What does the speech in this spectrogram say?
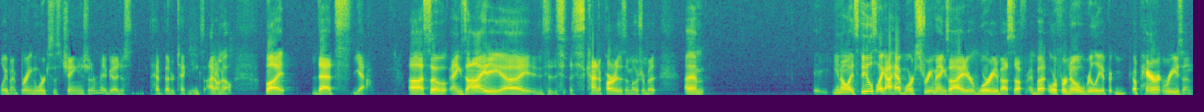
way my brain works has changed, or maybe I just have better techniques. I don't know. But that's, yeah. Uh, so anxiety uh, is, is, kind of part of this emotion, but um, you know, it feels like I have more extreme anxiety or worried about stuff, but or for no really apparent reason.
